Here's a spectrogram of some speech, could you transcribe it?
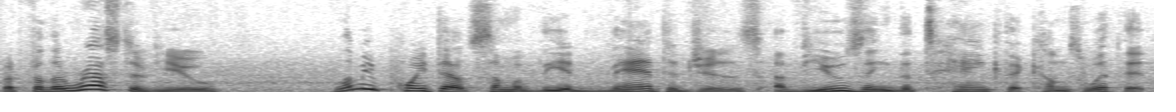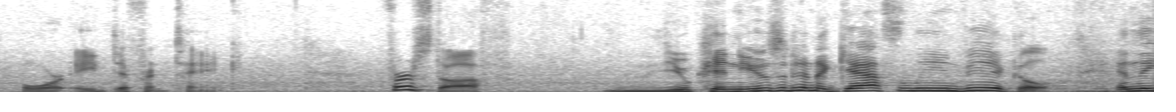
But for the rest of you, let me point out some of the advantages of using the tank that comes with it or a different tank. First off, you can use it in a gasoline vehicle. In the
